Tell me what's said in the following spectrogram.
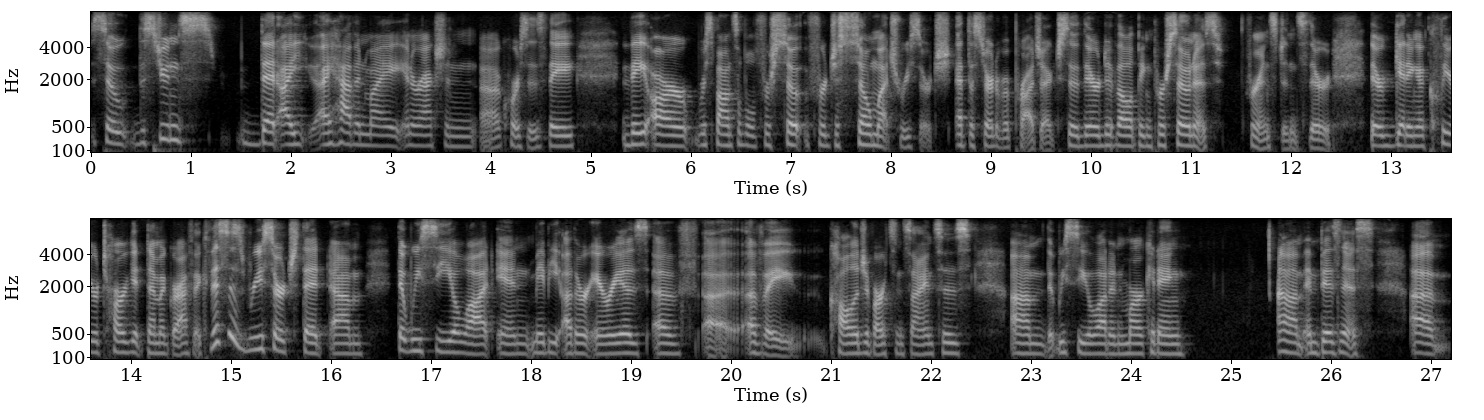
So the students that I I have in my interaction uh, courses. They they are responsible for so for just so much research at the start of a project. So they're developing personas, for instance. They're they're getting a clear target demographic. This is research that um, that we see a lot in maybe other areas of uh, of a college of arts and sciences. Um, that we see a lot in marketing um, and business. Um,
